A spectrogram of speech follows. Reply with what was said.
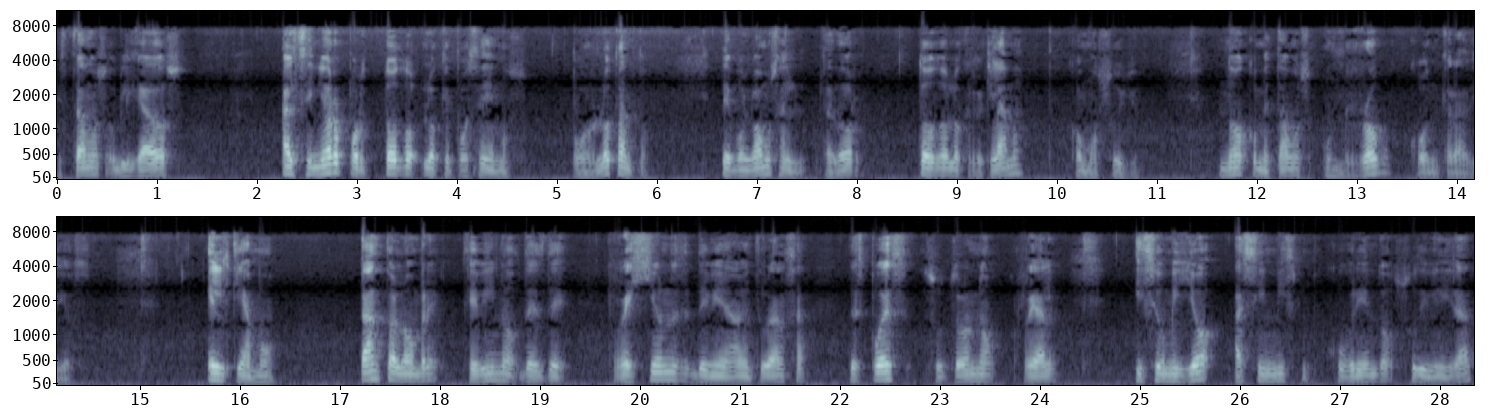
Estamos obligados al Señor por todo lo que poseemos. Por lo tanto, devolvamos al dador todo lo que reclama como suyo. No cometamos un robo contra Dios el que amó tanto al hombre que vino desde regiones de bienaventuranza, después su trono real, y se humilló a sí mismo, cubriendo su divinidad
